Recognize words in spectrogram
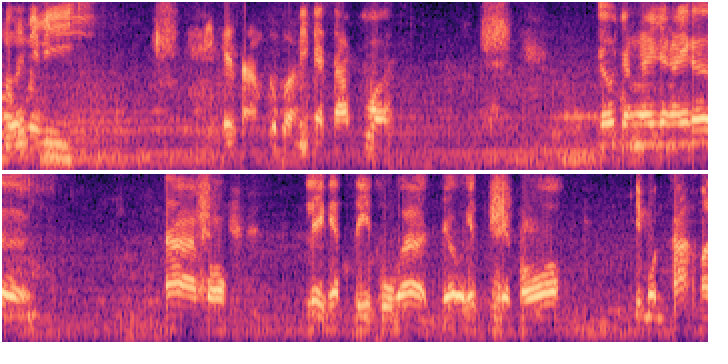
หนูไม่มี มีแค่สามตัว มีแค่สามตัว เดี๋ยวยังไงยังไงก็ ถ้าบอกเลขเอฟซีถูกว่าเดี๋ยวเอฟซีจะขอ นิมนต์พระมา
